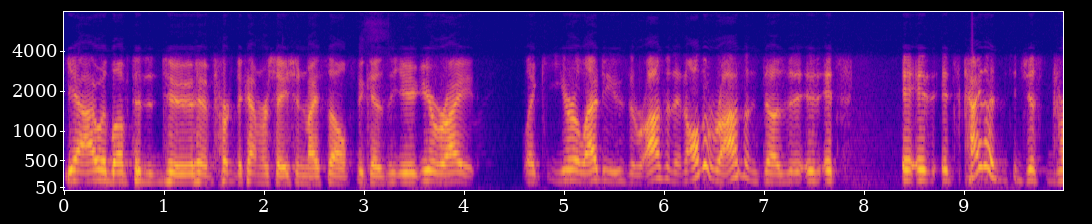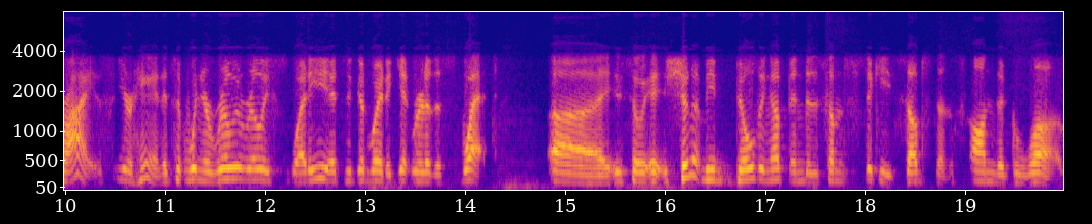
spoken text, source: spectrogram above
Yeah, I would love to to have heard the conversation myself because you, you're right. Like you're allowed to use the rosin, and all the rosin does is it's it, it, it's kind of just dries your hand. It's when you're really really sweaty. It's a good way to get rid of the sweat. Uh, so it shouldn't be building up into some sticky substance on the glove.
